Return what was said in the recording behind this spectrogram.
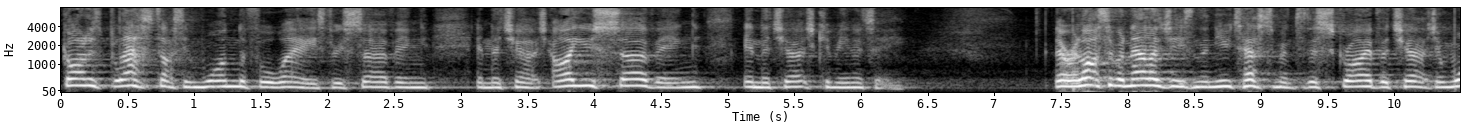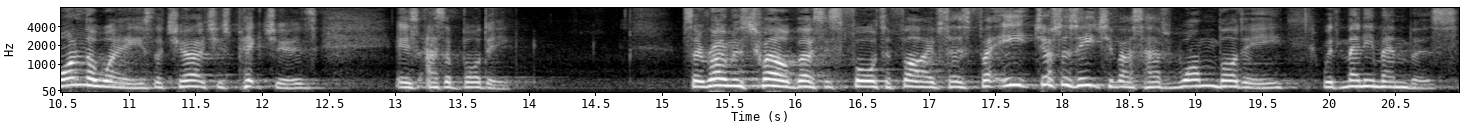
God has blessed us in wonderful ways through serving in the church. Are you serving in the church community? There are lots of analogies in the New Testament to describe the church, and one of the ways the church is pictured is as a body. So Romans 12, verses 4 to 5 says, For each, just as each of us has one body with many members,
